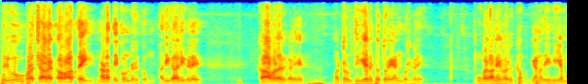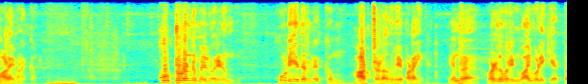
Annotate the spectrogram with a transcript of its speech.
பிரிவு உபாச்சார கவாத்தை நடத்தி கொண்டிருக்கும் அதிகாரிகளே காவலர்களே மற்றும் தீயணைப்புத்துறை அன்பர்களே உங்கள் அனைவருக்கும் எனது இனிய மாலை வணக்கம். கூற்றுடன்று மேல்வரினும் கூடியெதிர் நிற்கும் ஆற்றல் அதுவே படை என்ற வள்ளுவரின் வாய்மொழிக்கு ஏற்ப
